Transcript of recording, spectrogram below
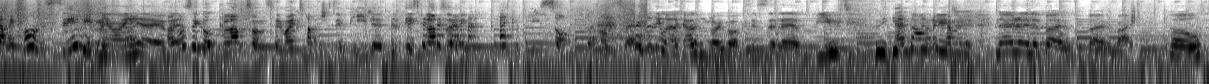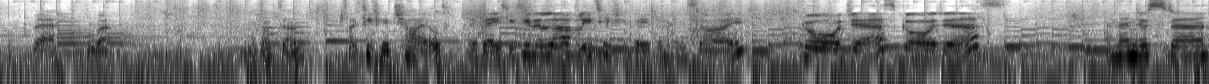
I can't see anything. No, I know, but- I've also got gloves on, so my touch is impeded. But these gloves are impeccably soft, I must say. The thing about the and Glory box is that they're beautifully Em, you wanna come packaged. No, no, the bow, the bow. Right, pull. There. Pull that. Oh, well done. It's like teaching a child. Okay, so you see the lovely tissue paper inside. Gorgeous, gorgeous. And then just, uh,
